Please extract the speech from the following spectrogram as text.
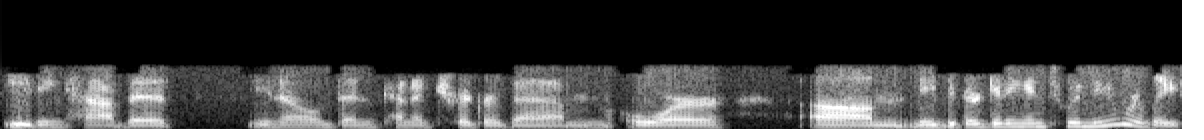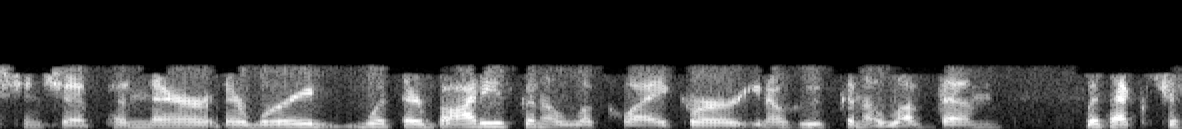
eating habits, you know, then kind of trigger them. Or um maybe they're getting into a new relationship and they're they're worried what their body's going to look like or you know who's going to love them with extra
